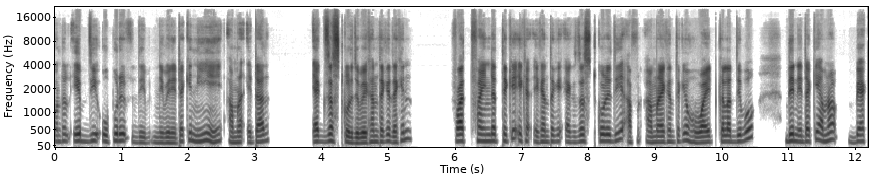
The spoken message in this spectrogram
কন্ট্রোল এফ দিয়ে উপরে দি নিবেন এটাকে নিয়ে আমরা এটার অ্যাডজাস্ট করে দেব। এখান থেকে দেখেন পাথ ফাইন্ডার থেকে এখা এখান থেকে অ্যাডজাস্ট করে দিয়ে আমরা এখান থেকে হোয়াইট কালার দিব। দেন এটাকে আমরা ব্যাক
